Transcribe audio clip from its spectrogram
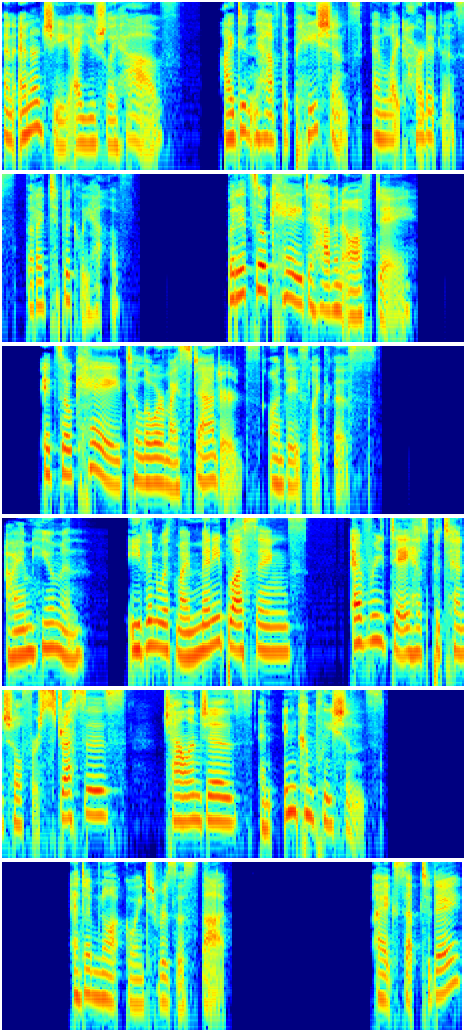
and energy I usually have. I didn't have the patience and lightheartedness that I typically have. But it's okay to have an off day. It's okay to lower my standards on days like this. I am human. Even with my many blessings, every day has potential for stresses, challenges, and incompletions. And I'm not going to resist that. I accept today.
